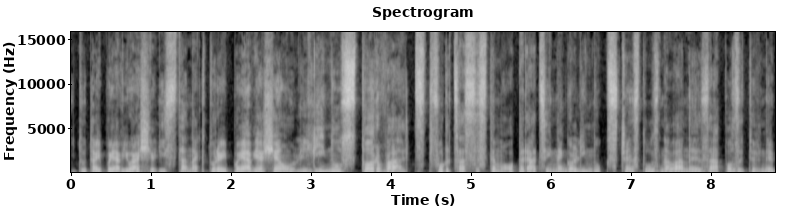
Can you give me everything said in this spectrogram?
I tutaj pojawiła się lista, na której pojawia się Linus Torvalds, twórca systemu operacyjnego Linux, często uznawany za pozytywny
